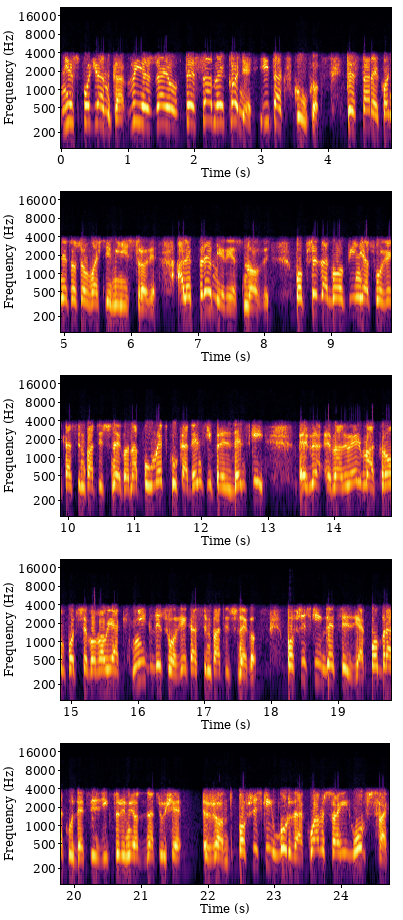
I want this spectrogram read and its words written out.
niespodzianka. Wyjeżdżają te same konie i tak w kółko. Te stare konie to są właśnie ministrowie. Ale premier jest nowy. Poprzedza go opinia człowieka sympatycznego. Na półmetku kadencji prezydenckiej Emmanuel Macron potrzebował jak nigdy człowieka sympatycznego. Po wszystkich decyzjach, po braku decyzji, którymi odznaczył się rząd, po wszystkich burdach, kłamstwach i głupstwach,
